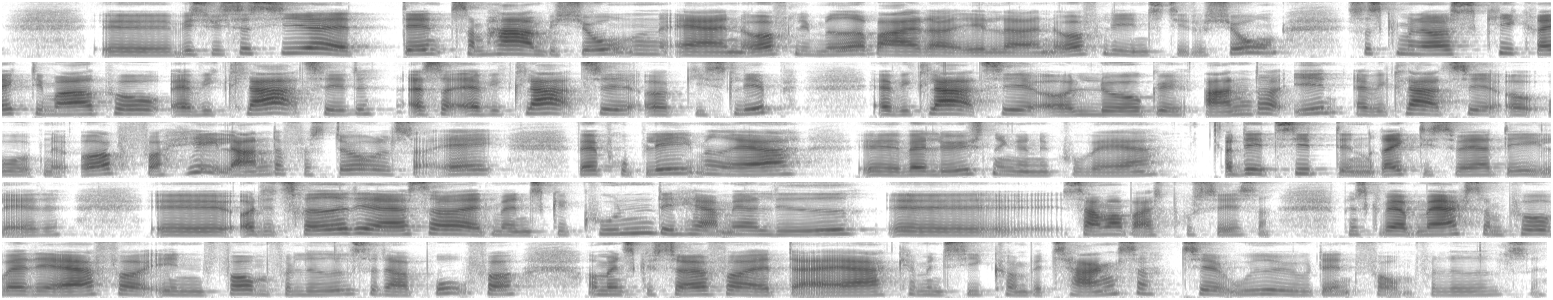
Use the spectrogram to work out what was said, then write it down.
Øh, hvis vi så siger, at den, som har ambitionen, er en offentlig medarbejder eller en offentlig institution, så skal man også kigge rigtig meget på, er vi klar til det? Altså er vi klar til at give slip? Er vi klar til at lukke andre ind? Er vi klar til at åbne op for helt andre forståelser af, hvad problemet er, øh, hvad løsningerne kunne være? Og det er tit den rigtig svære del af det. Øh, og det tredje det er så, at man skal kunne det her med at lede øh, samarbejdsprocesser. Man skal være opmærksom på, hvad det er for en form for ledelse, der er brug for, og man skal sørge for, at der er, kan man sige, kompetencer til at udøve den form for ledelse.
